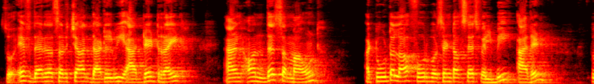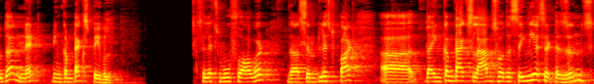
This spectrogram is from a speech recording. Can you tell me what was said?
So if there is a surcharge that will be added right? And on this amount a total of 4% of cess will be added to the net income tax payable. So let's move forward. The simplest part, uh, the income tax slabs for the senior citizens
